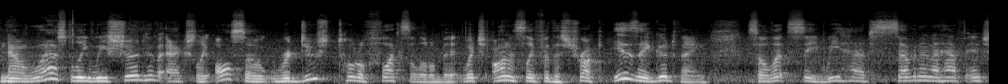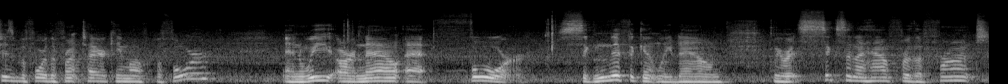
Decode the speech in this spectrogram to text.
Now lastly, we should have actually also reduced total flex a little bit, which honestly for this truck is a good thing. So let's see, we had seven and a half inches before the front tire came off before, and we are now at four significantly down. We were at six and a half for the front,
